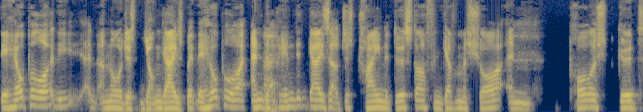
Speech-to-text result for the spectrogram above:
they help a lot of the I know just young guys, but they help a lot of independent guys that are just trying to do stuff and give them a shot and polished good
